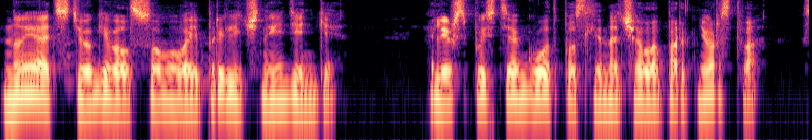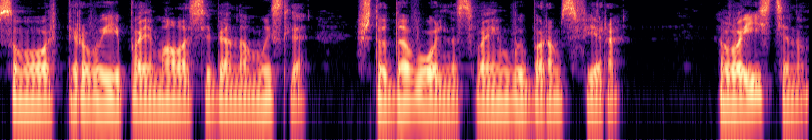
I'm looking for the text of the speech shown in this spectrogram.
но и отстегивал Сомовой приличные деньги. Лишь спустя год после начала партнерства Сомова впервые поймала себя на мысли, что довольна своим выбором сферы. Воистину,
